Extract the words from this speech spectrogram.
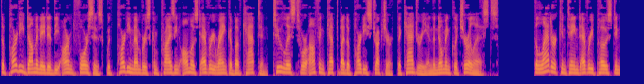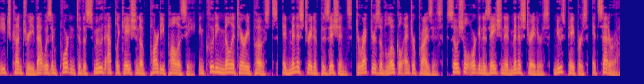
The party dominated the armed forces, with party members comprising almost every rank above captain. Two lists were often kept by the party structure, the cadre and the nomenklatura lists. The latter contained every post in each country that was important to the smooth application of party policy, including military posts, administrative positions, directors of local enterprises, social organization administrators, newspapers, etc.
